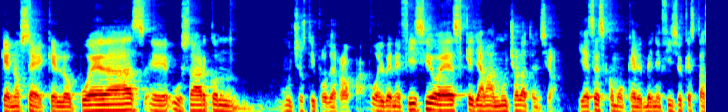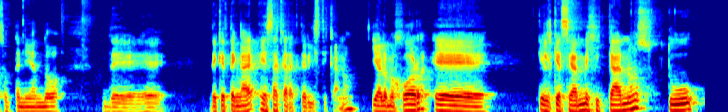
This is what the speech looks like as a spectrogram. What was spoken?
que, no sé, que lo puedas eh, usar con muchos tipos de ropa. O el beneficio es que llaman mucho la atención. Y ese es como que el beneficio que estás obteniendo de, que tenga esa característica, ¿no? Y a lo mejor eh, el que sean mexicanos, tú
